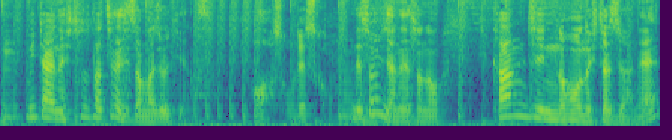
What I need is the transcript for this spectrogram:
うん。みたいな人たちが実はマジョリティなんです。あそうですか。でそういう意味じゃねその漢人の方の人たちはね、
